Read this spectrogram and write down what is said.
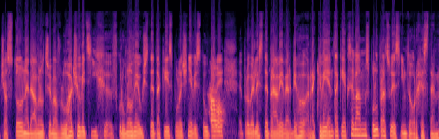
často, nedávno třeba v Luhačovicích, v Krumlově už jste taky společně vystoupili, ano. provedli jste právě Verdiho Requiem, tak jak se vám spolupracuje s tímto orchestrem?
